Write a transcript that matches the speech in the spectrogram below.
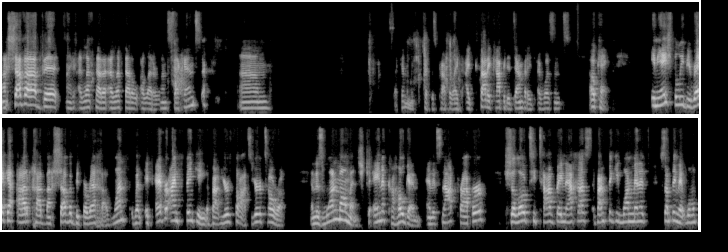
machshava bit. I, left out. A, I left out a, a letter. One second. Um, second. Let me check this properly. I, I thought I copied it down, but I, I wasn't. Okay. When if ever I'm thinking about your thoughts, your Torah, and there's one moment, kahogen, and it's not proper, if I'm thinking one minute, something that won't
